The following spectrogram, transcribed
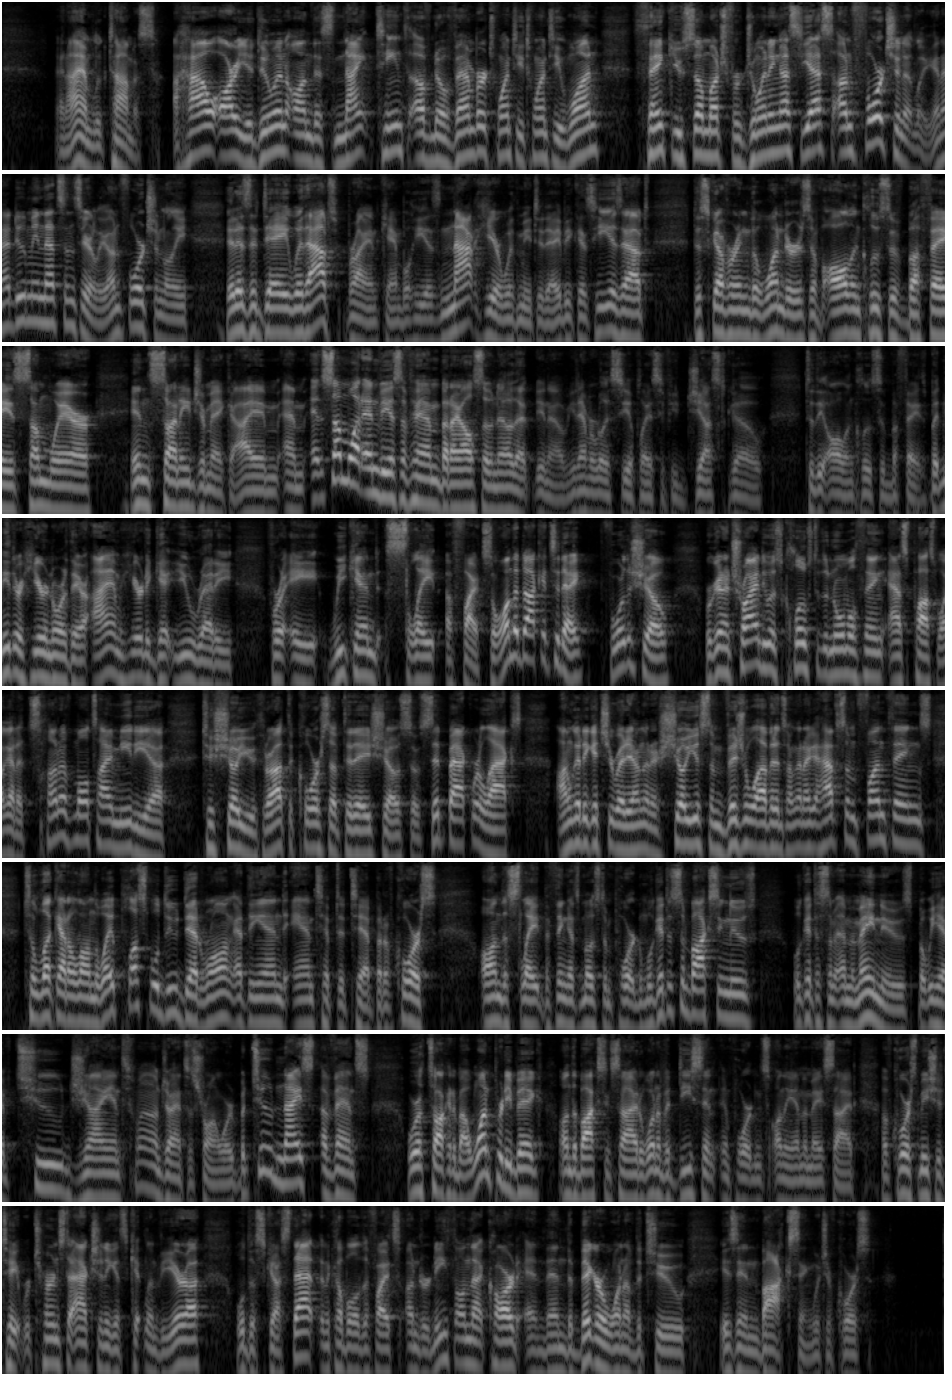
and I am Luke Thomas. How are you doing on this 19th of November, 2021? Thank you so much for joining us. Yes, unfortunately, and I do mean that sincerely, unfortunately, it is a day without Brian Campbell. He is not here with me today because he is out discovering the wonders of all inclusive buffets somewhere in sunny Jamaica. I am, am somewhat envious of him, but I also know that, you know, you never really see a place if you just go to the all inclusive buffets. But neither here nor there. I am here to get you ready for a weekend slate of fights. So on the docket today for the show, we're going to try and do as close to the normal thing as possible. I got a ton of multimedia to show you throughout the course of today's show. So sit back, relax. I'm going to get you ready. I'm going to show you some visual evidence. I'm going to have some fun things to look at along the way. Plus, we'll do dead wrong at the end and tip to tip. But of course, on the slate, the thing that's most important, we'll get to some boxing news. We'll get to some MMA news, but we have two giant, well, giant's a strong word, but two nice events worth talking about. One pretty big on the boxing side, one of a decent importance on the MMA side. Of course, Miesha Tate returns to action against Ketlen Vieira. We'll discuss that and a couple other fights underneath on that card. And then the bigger one of the two is in boxing, which, of course,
